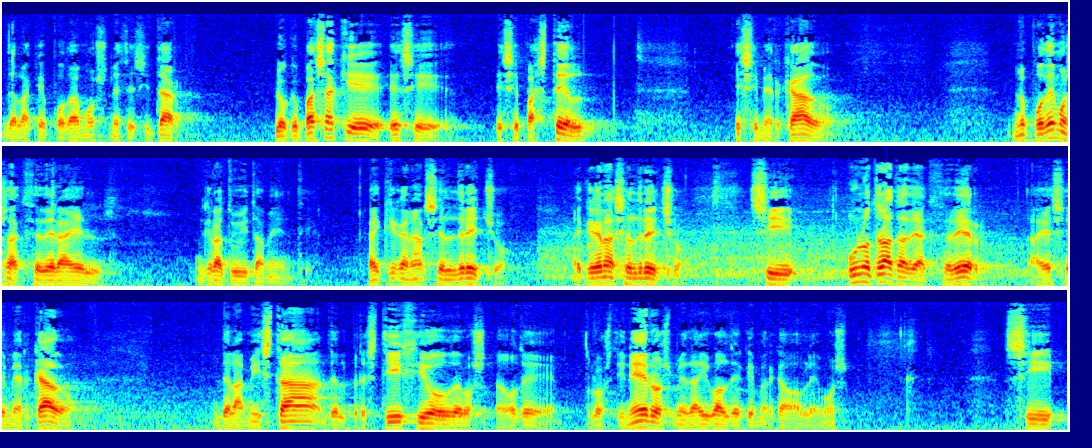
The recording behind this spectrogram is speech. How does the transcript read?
de la que podamos necesitar. Lo que pasa que ese, ese pastel, ese mercado, no podemos acceder a él gratuitamente. Hay que ganarse el derecho. Hay que ganarse el derecho. Si uno trata de acceder a ese mercado de la amistad, del prestigio de los, o de los dineros, me da igual de qué mercado hablemos, si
